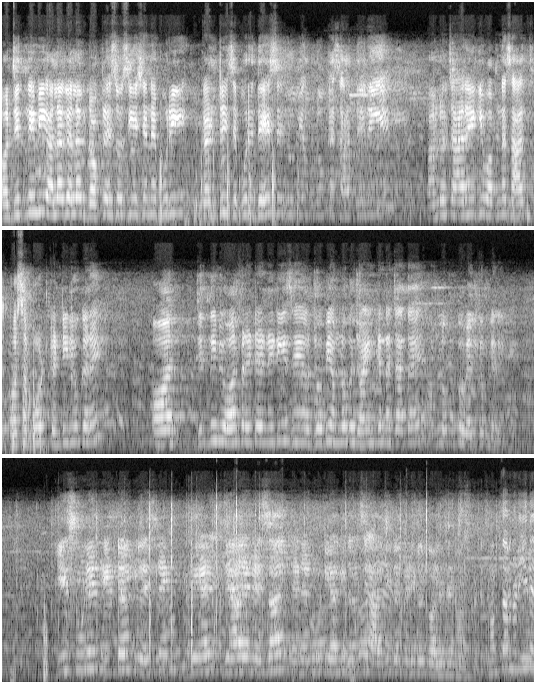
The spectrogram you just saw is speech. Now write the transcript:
और जितने भी अलग अलग डॉक्टर एसोसिएशन है पूरी कंट्री से, पूरे देश से, जो भी हम लोग का साथ दे रही है, हम लोग चाह रहे हैं कि वो अपना साथ और सपोर्ट कंटिन्यू करें। और जितनी भी और फ्रेटर्निटीज़ हैं और जो भी हम लोग को ज्वाइन करना चाहता है हम लोग उनको वेलकम करेंगे ये student intern resident J R N S R की तरफ से RG Kar medical college and hospital Mamata Banerjee ने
